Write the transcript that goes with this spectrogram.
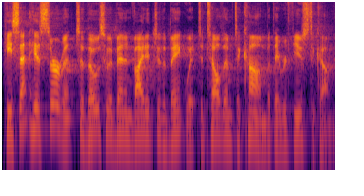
He sent his servant to those who had been invited to the banquet to tell them to come, but they refused to come.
